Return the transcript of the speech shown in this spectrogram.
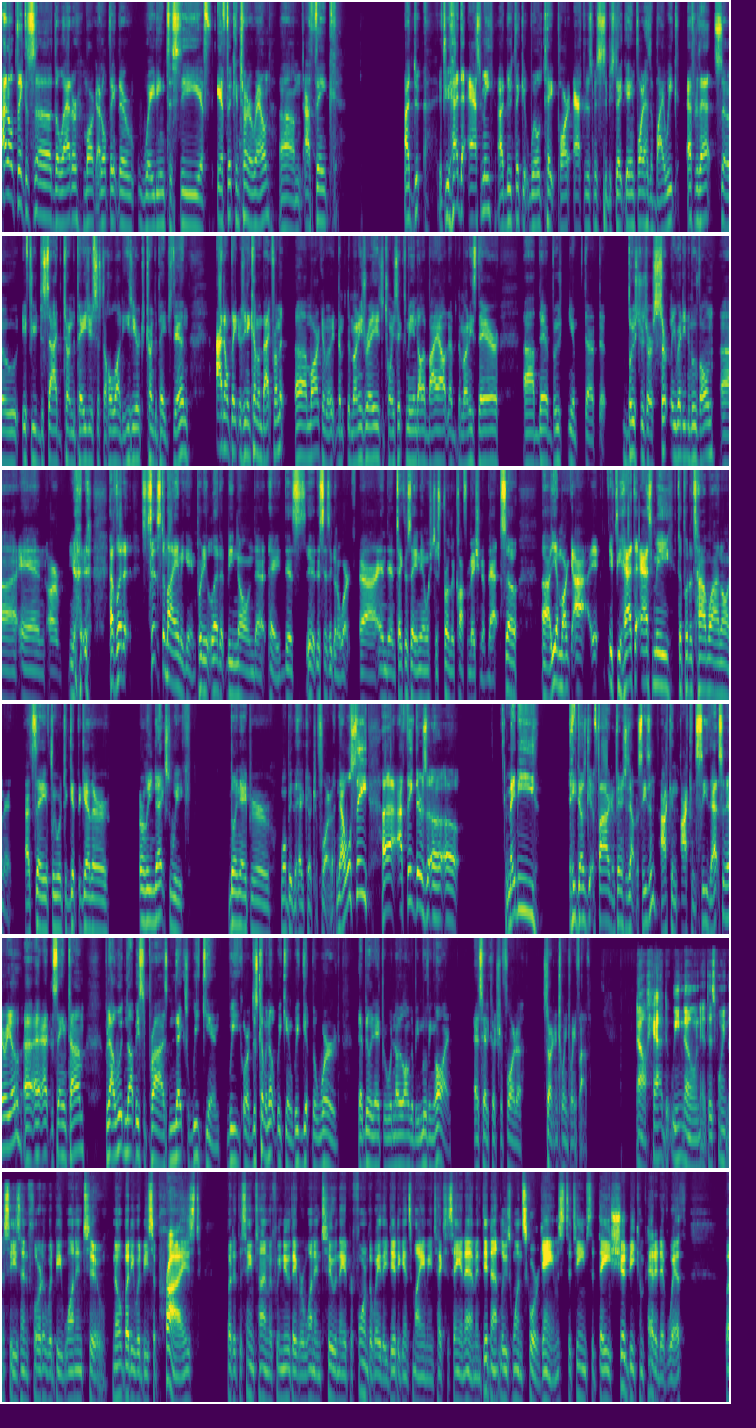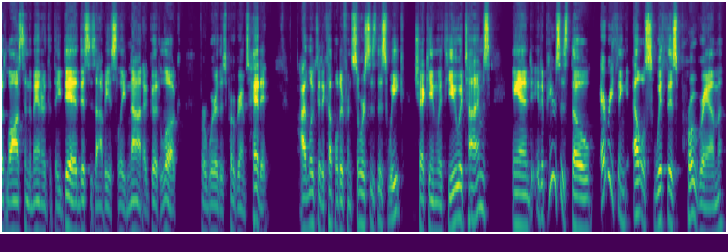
I don't think it's uh, the latter, Mark. I don't think they're waiting to see if if it can turn around. Um, I think I do. If you had to ask me, I do think it will take part after this Mississippi State game. Florida has a bye week after that, so if you decide to turn the page, it's just a whole lot easier to turn the page then. I don't think there's any coming back from it, uh, Mark. The, the money's raised, the twenty-six million dollar buyout, the, the, money's there. Uh, they're boost, you know, the, the boosters are certainly ready to move on uh, and are you know have let it since the Miami game pretty let it be known that hey this this isn't going to work uh, and then Texas A&M was just further confirmation of that. So uh, yeah Mark I, if you had to ask me to put a timeline on it I'd say if we were to get together early next week Billy Napier won't be the head coach of Florida. Now we'll see. Uh, I think there's a, a maybe he does get fired and finishes out the season. I can I can see that scenario uh, at the same time, but I would not be surprised next weekend we or this coming up weekend we get the word that Billy Napier would no longer be moving on as head coach for Florida starting in 2025. Now, had we known at this point in the season Florida would be one and two, nobody would be surprised but at the same time, if we knew they were one and two and they had performed the way they did against Miami and Texas A&M and did not lose one score games to teams that they should be competitive with, but lost in the manner that they did, this is obviously not a good look for where this program's headed. I looked at a couple different sources this week, check in with you at times, and it appears as though everything else with this program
